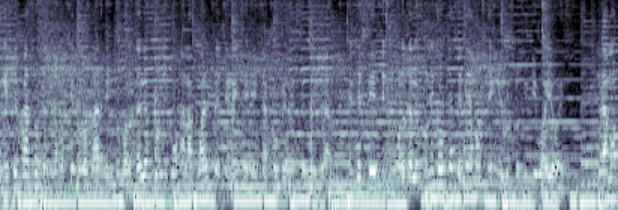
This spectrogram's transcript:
En este paso tendremos que colocar el número telefónico a la cual pertenece esta copia de seguridad, es decir, el número telefónico que teníamos en el dispositivo iOS. Damos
